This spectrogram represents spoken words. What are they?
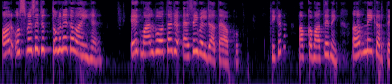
اور اس میں سے جو تم نے کمائی ہے ایک مال وہ ہوتا ہے جو ایسے ہی مل جاتا ہے آپ کو۔ ٹھیک ہے نا؟ آپ کماتے نہیں ارن نہیں کرتے،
